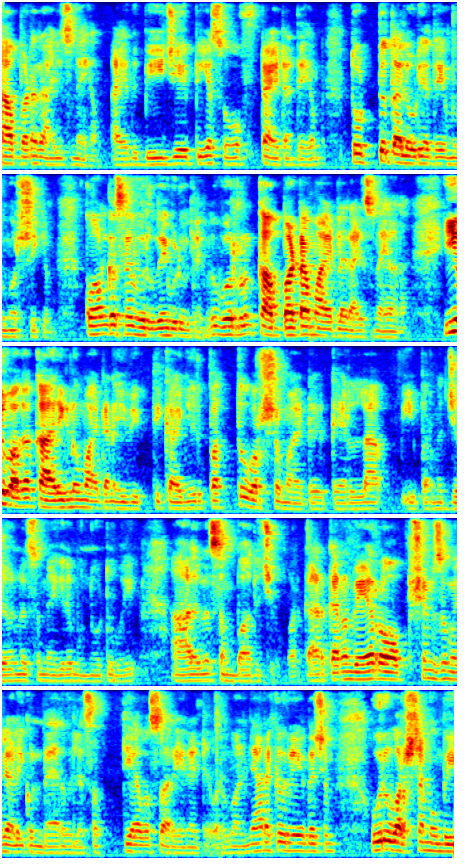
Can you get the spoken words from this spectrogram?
കപട രാജ്യസ്നേഹം. അതായത് ബി ജെ പിയെ സോഫ്റ്റായിട്ട് അദ്ദേഹം തൊട്ട് തലോടി അദ്ദേഹം വിമർശിക്കും. കോൺഗ്രസിനെ വെറുതെ വിടൂല ഇത് വെറും കപടമായിട്ടുള്ള രാജ്യസ്നേഹമാണ്. ഈ വക കാര്യങ്ങളുമായിട്ടാണ് ഈ വ്യക്തി കഴിഞ്ഞ ഒരു പത്ത് വർഷമായിട്ട് കേരള ഈ പറഞ്ഞ ജേർണലിസം മേഖല മുന്നോട്ട് പോയി ആളുകൾ സമ്പാദിച്ചു. കാരണം വേറെ ഓപ്ഷൻസ് മലയാളിക്ക് ഉണ്ടായിരുന്നില്ല സത്യാവസ്ഥ അറിയാനായിട്ട് ഒരുപാട്. ഞാനൊക്കെ ഒരു ഏകദേശം ഒരു വർഷം മുമ്പ് ഈ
